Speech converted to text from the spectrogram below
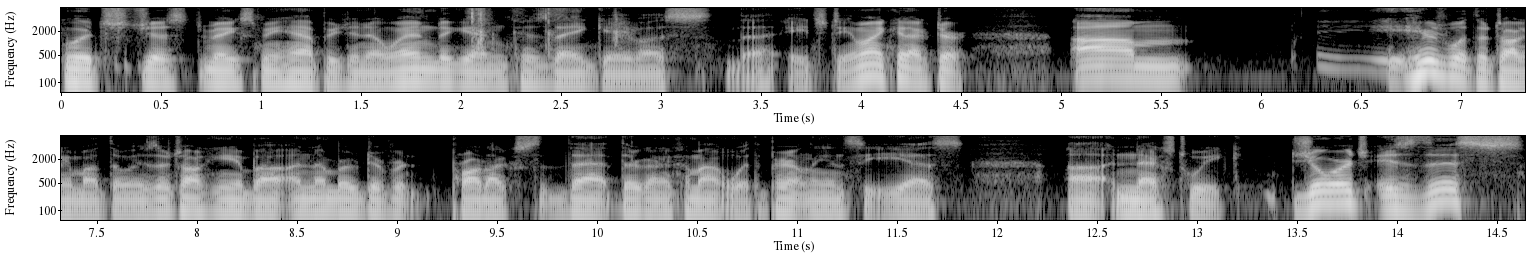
which just makes me happy to no end again because they gave us the HDMI connector. Um, here's what they're talking about though is they're talking about a number of different products that they're going to come out with apparently in CES uh, next week. George, is this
